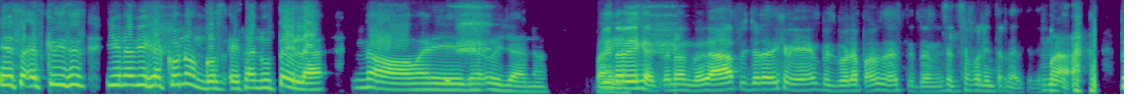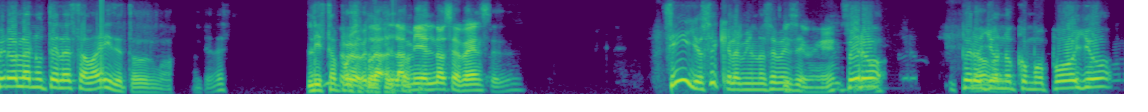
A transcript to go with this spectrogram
Esa, es que dices, y una vieja con hongos, esa Nutella. No, marica, uy, ya no. Y una vieja con hongos. Ah, pues yo la dije bien, pues vos la pausaste también. Se se fue el internet. Ma- Pero la Nutella estaba ahí de todos modos, ¿entiendes? Lista por Pero la, la miel no se vence. Sí, yo sé que la miel no se Sí vence, se pero, pero No, yo no como pollo,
